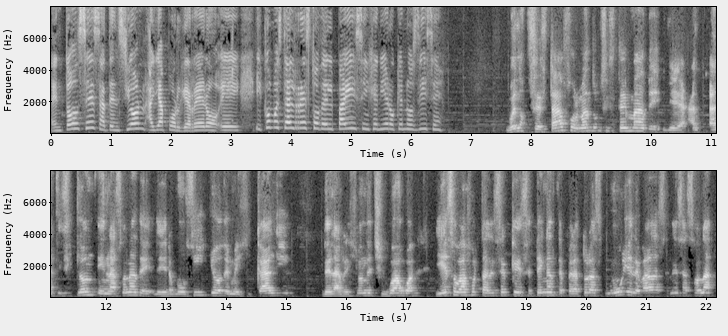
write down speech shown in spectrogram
Entonces, atención allá por Guerrero. Eh, ¿Y cómo está el resto del país, ingeniero? ¿Qué nos dice? Bueno, se está formando un sistema de, de an- anticiclón en la zona de, de Hermosillo, de Mexicali, de la región de Chihuahua, y eso va a fortalecer que se tengan temperaturas muy elevadas en esa zona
